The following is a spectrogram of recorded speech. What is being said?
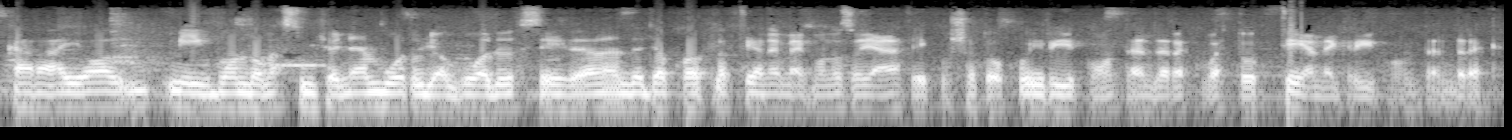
Karályjal még mondom ezt úgy, hogy nem volt ugye a State ellen, de gyakorlatilag tényleg megvan az a játékosatok, hogy recontenderek vagytok, tényleg recontenderek.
